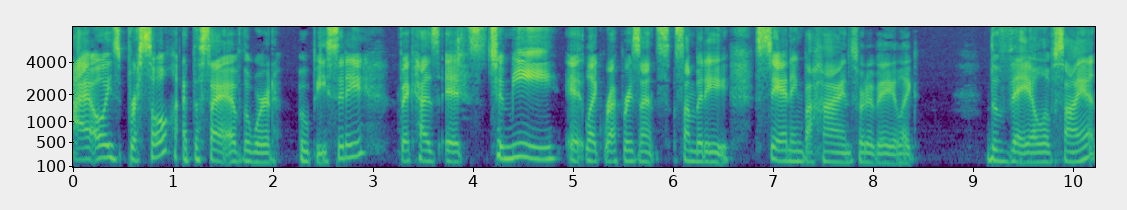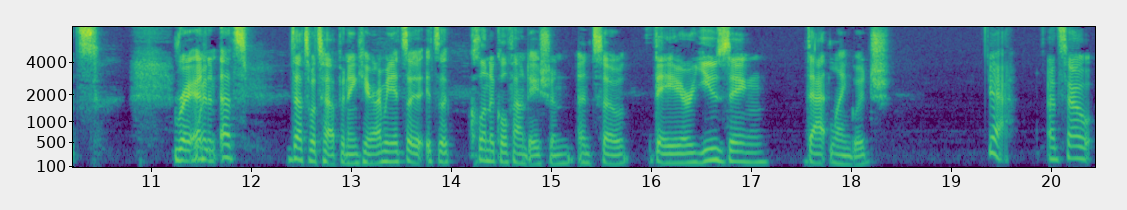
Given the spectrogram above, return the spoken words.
I always bristle at the sight of the word obesity because it's to me it like represents somebody standing behind sort of a like the veil of science. Right, and that's that's what's happening here. I mean, it's a it's a clinical foundation, and so they are using that language. Yeah. And so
